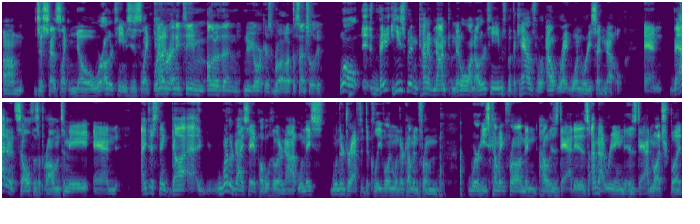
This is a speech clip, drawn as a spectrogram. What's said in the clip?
um, just says like no. Where other teams, he's like kinda, whenever any team other than New York is brought up, essentially. Well, it, they he's been kind of non-committal on other teams, but the Cavs were outright one where he said no, and that in itself is a problem to me. And I just think guy, whether guys say it publicly or not, when they when they're drafted to Cleveland, when they're coming from where he's coming from and how his dad is, I'm not reading to his dad much, but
